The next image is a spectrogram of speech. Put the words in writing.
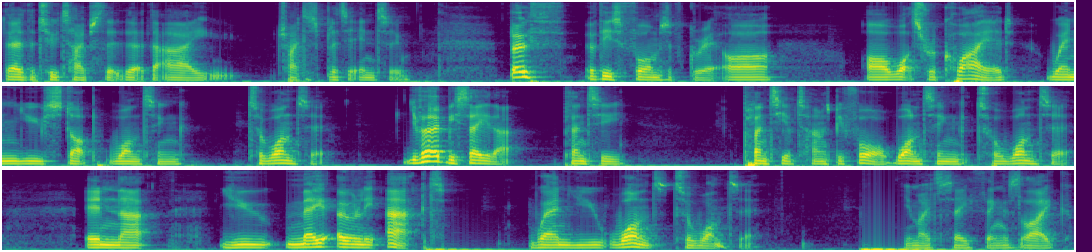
They're the two types that, that, that I try to split it into. Both of these forms of grit are are what's required when you stop wanting to want it. You've heard me say that plenty plenty of times before, wanting to want it, in that you may only act when you want to want it. You might say things like,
